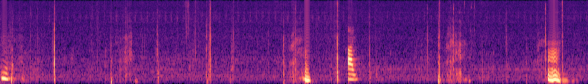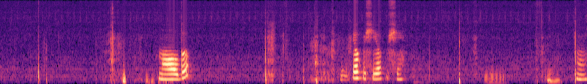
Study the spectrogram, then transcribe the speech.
Hı. Ay. Ne oldu? Yok bir şey, yok bir şey. Hı.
